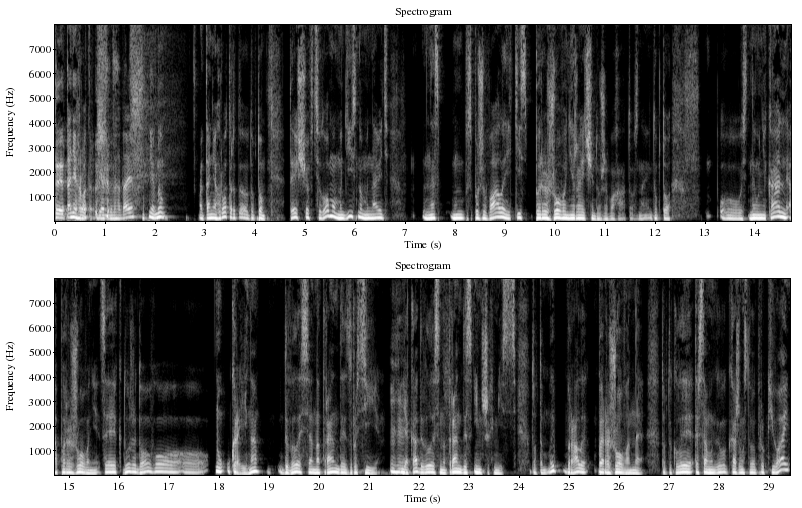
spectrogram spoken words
Таня Гротер, я тобі нагадаю. Ні, ну, Таня Гротер, тобто, те, що в цілому ми дійсно ми навіть не споживали якісь пережовані речі дуже багато. Знає. Тобто ось не унікальні, а пережовані. Це як дуже довго ну, Україна дивилася на тренди з Росії, uh яка дивилася на тренди з інших місць. Тобто ми брали пережоване. Тобто, коли те ж саме кажемо з тобою про QI,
